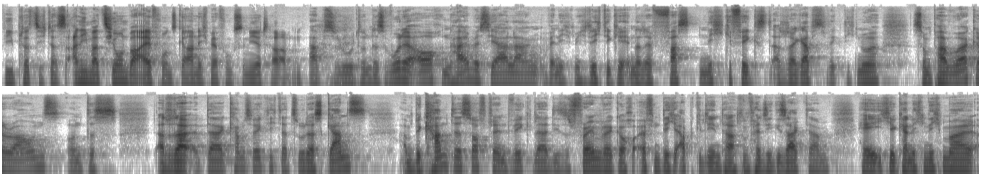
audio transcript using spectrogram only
wie plötzlich, dass Animationen bei iPhones gar nicht mehr funktioniert haben. Absolut. Und das wurde auch ein halbes Jahr lang, wenn ich mich richtig erinnere, fast nicht gefixt. Also da gab es wirklich nur so ein paar Workarounds und das, also da, da kam es wirklich dazu, dass ganz bekannte Softwareentwickler dieses Framework auch öffentlich abgelehnt haben, weil sie gesagt haben, hey, hier kann ich nicht mal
